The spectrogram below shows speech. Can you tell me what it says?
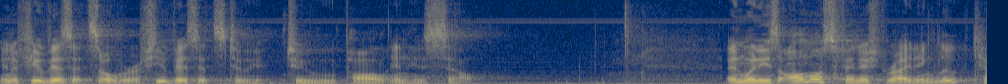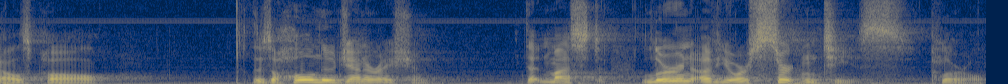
in a few visits, over a few visits to, to Paul in his cell. And when he's almost finished writing, Luke tells Paul, There's a whole new generation that must learn of your certainties, plural.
